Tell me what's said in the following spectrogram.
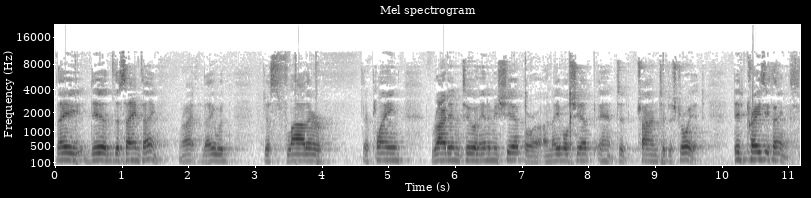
They did the same thing, right? They would just fly their their plane right into an enemy ship or a naval ship and to trying to destroy it. Did crazy things.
